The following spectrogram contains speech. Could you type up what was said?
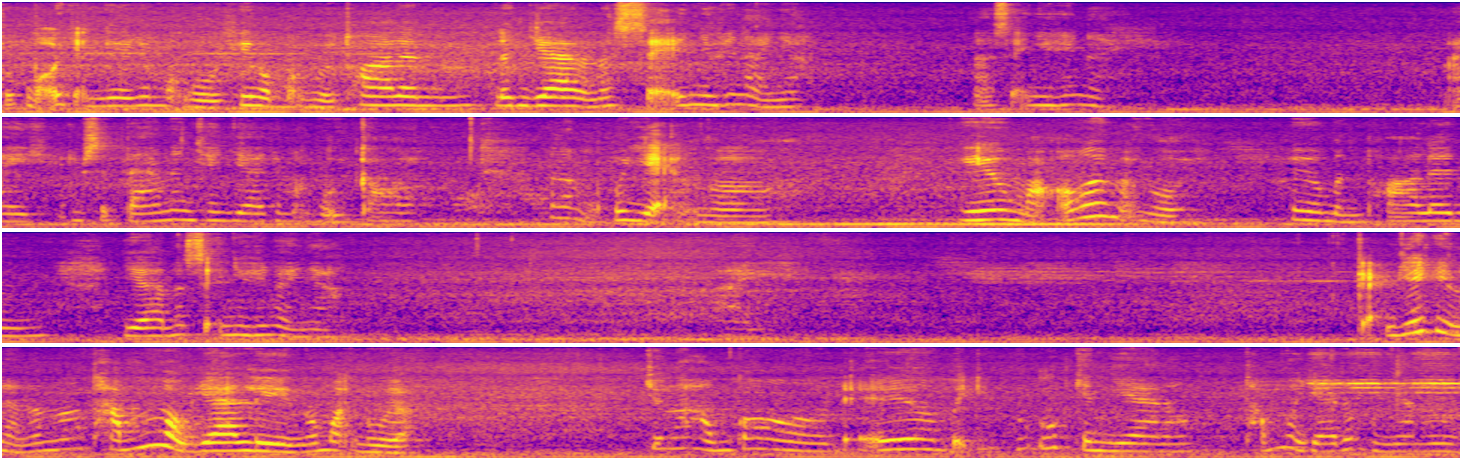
thuốc mỡ dạng gel cho mọi người. Khi mà mọi người thoa lên lên da là nó sẽ như thế này nha. Nó sẽ như thế này. Đây em sẽ tán lên trên da cho mọi người coi. Nó là một cái dạng ờ, uh, gel mỡ ấy, mọi người. Khi mà mình thoa lên da nó sẽ như thế này nha. Đây. cảm giác như là nó, nó thấm vào da liền đó mọi người ạ. à chứ nó không có để bị ướt ướt trên da đâu. Thấm vào da rất là nhanh luôn.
